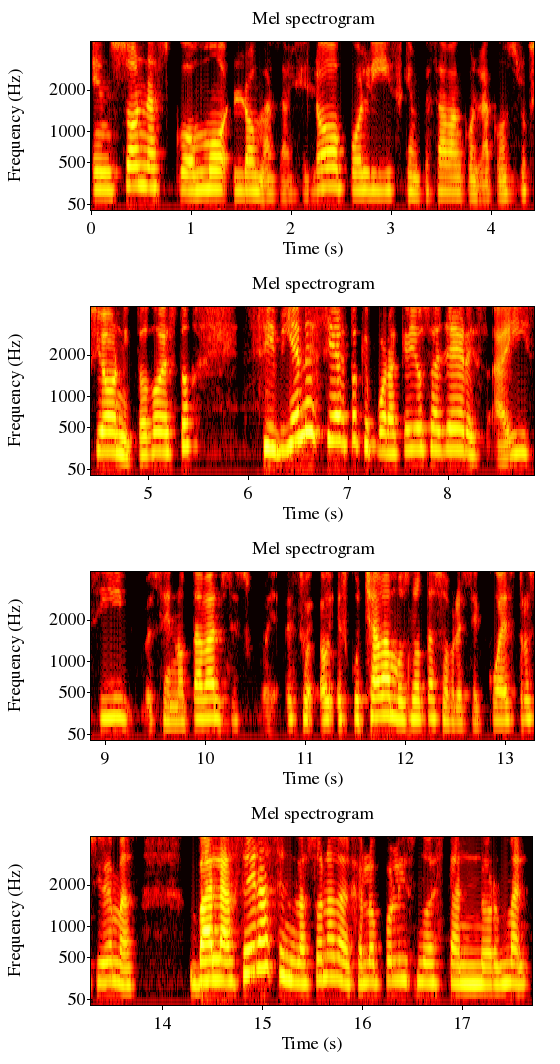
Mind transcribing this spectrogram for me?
en zonas como Lomas de Angelópolis, que empezaban con la construcción y todo esto. Si bien es cierto que por aquellos ayeres ahí sí se notaban, escuchábamos notas sobre secuestros y demás, Balaceras en la zona de Angelópolis no es tan normal.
